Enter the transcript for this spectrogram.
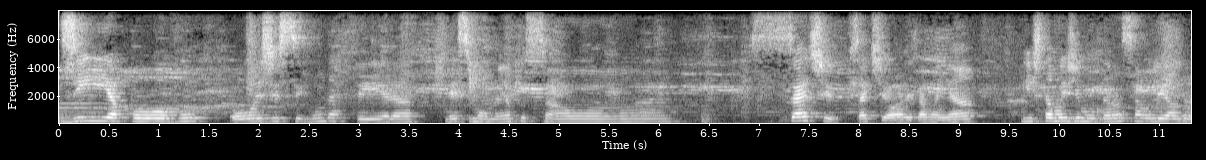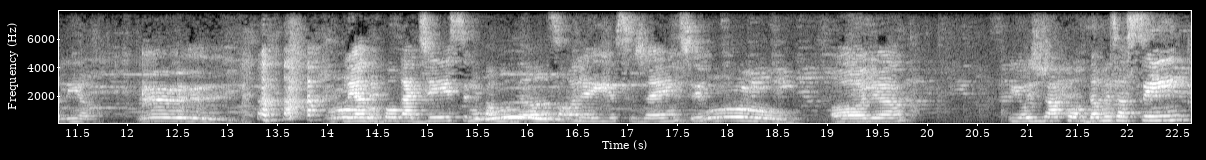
dia, povo! Hoje, segunda-feira, nesse momento são sete, sete horas da manhã e estamos de mudança. O Leandro ali, ó. Leandro empolgadíssimo com a mudança. Olha isso, gente. Olha. E hoje já acordamos assim,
